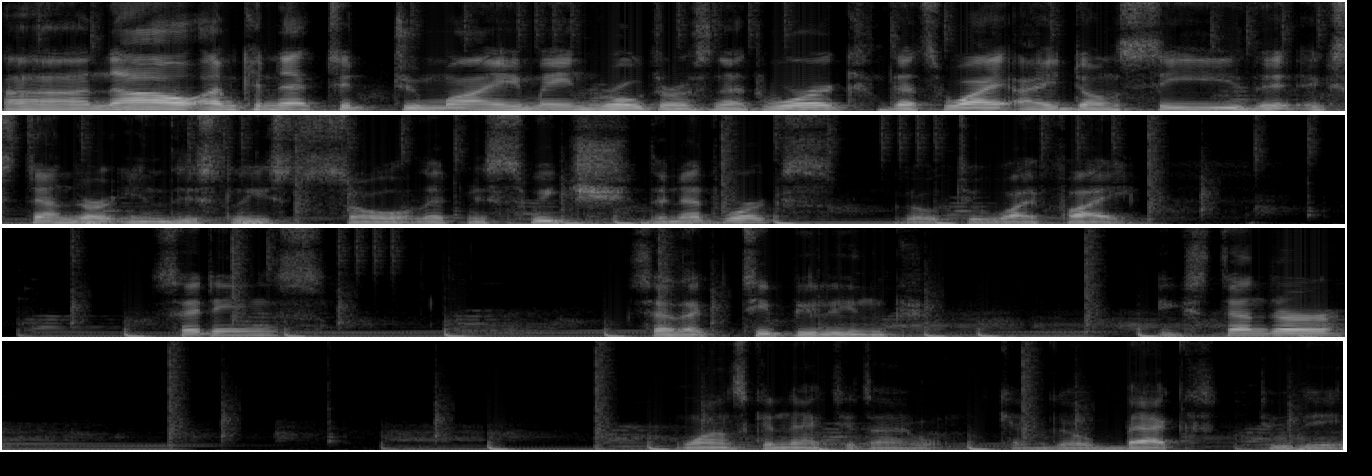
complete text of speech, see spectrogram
uh, now I'm connected to my main router's network, that's why I don't see the extender in this list. So let me switch the networks, go to Wi-Fi settings, select TP-Link extender, once connected I can go back to the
